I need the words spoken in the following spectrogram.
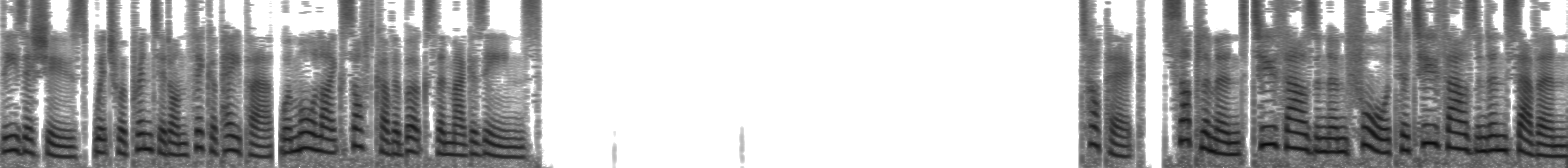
These issues, which were printed on thicker paper, were more like softcover books than magazines. Topic: Supplement 2004 to 2007.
